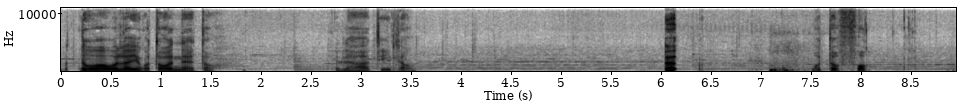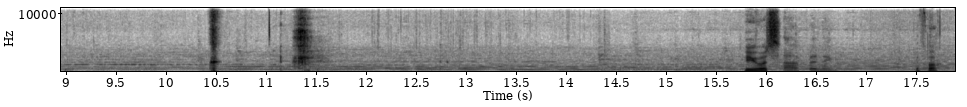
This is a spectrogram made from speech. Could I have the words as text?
Ba't nawawala yung katawan na ito? Kalahati lang. Uh! What the fuck? Hey, what's happening? The fuck?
